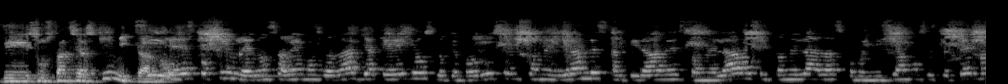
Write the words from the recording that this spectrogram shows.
de sustancias químicas, Sí, ¿no? es posible, no sabemos, ¿verdad? Ya que ellos lo que producen son en grandes cantidades, toneladas y toneladas, como iniciamos este tema,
